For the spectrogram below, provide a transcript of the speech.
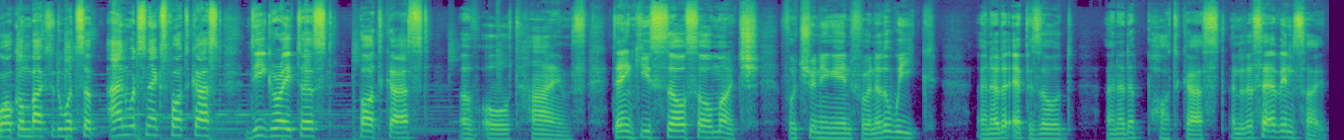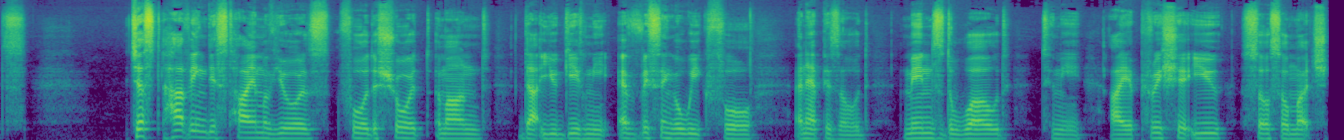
Welcome back to the What's Up and What's Next podcast, the greatest podcast of all times. Thank you so, so much for tuning in for another week, another episode, another podcast, another set of insights. Just having this time of yours for the short amount that you give me every single week for an episode means the world to me. I appreciate you so, so much.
